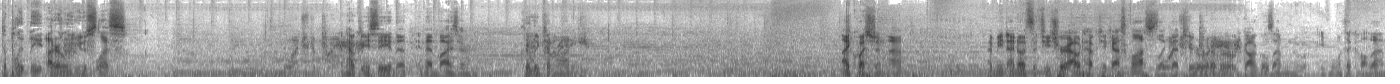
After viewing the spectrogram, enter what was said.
Completely, utterly useless. What's the plan? And how can you see in that in that visor? Clearly cannot. I question that. I mean, I know it's the future. I would have kick-ass glasses like that too, or whatever, or goggles. I don't know even what they call that.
